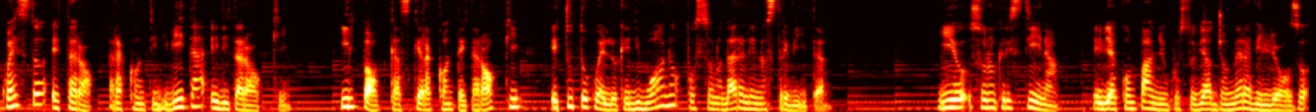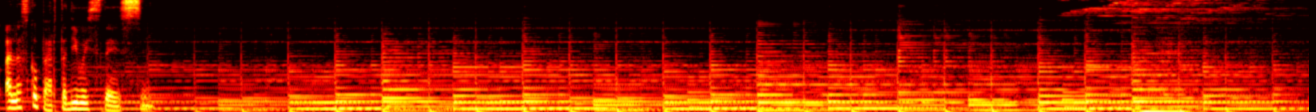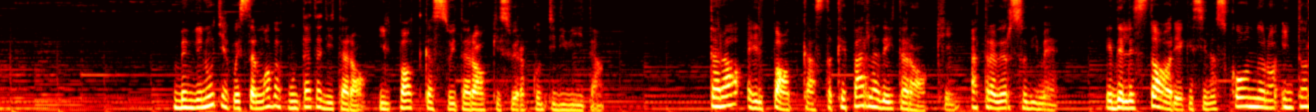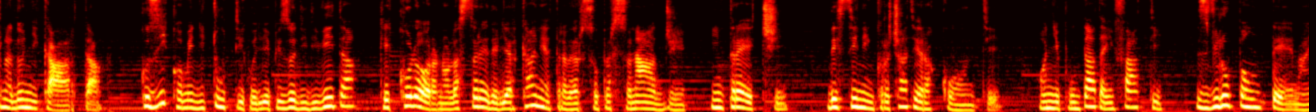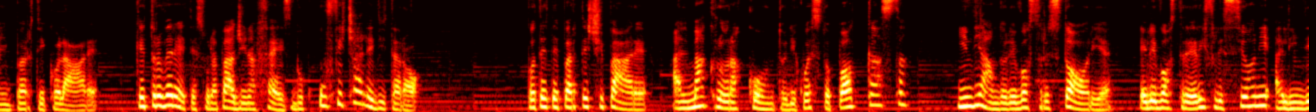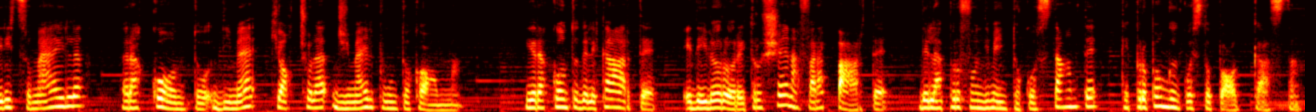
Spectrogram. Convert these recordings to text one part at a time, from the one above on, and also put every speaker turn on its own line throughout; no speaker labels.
Questo è Tarò, racconti di vita e di tarocchi, il podcast che racconta i tarocchi e tutto quello che di buono possono dare alle nostre vite. Io sono Cristina e vi accompagno in questo viaggio meraviglioso alla scoperta di voi stessi. Benvenuti a questa nuova puntata di Tarot, il podcast sui tarocchi, sui racconti di vita. Tarot è il podcast che parla dei tarocchi attraverso di me e delle storie che si nascondono intorno ad ogni carta, così come di tutti quegli episodi di vita che colorano la storia degli arcani attraverso personaggi, intrecci, destini incrociati e racconti. Ogni puntata infatti sviluppa un tema in particolare che troverete sulla pagina Facebook ufficiale di Tarot potete partecipare al macro racconto di questo podcast inviando le vostre storie e le vostre riflessioni all'indirizzo mail racconto di me gmail.com. Il racconto delle carte e dei loro retroscena farà parte dell'approfondimento costante che propongo in questo podcast.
